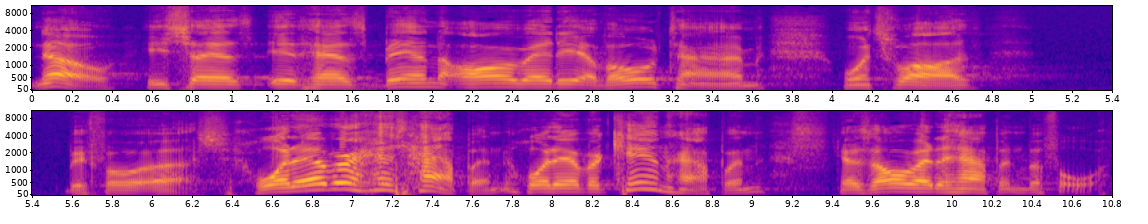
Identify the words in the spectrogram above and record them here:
No, he says, it has been already of old time, once was before us. Whatever has happened, whatever can happen, has already happened before.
